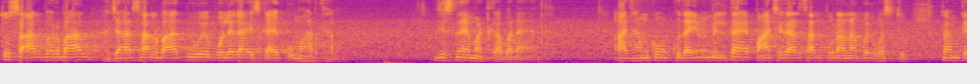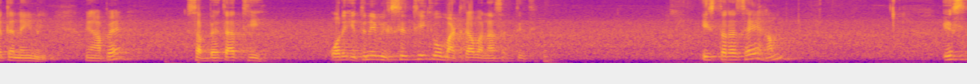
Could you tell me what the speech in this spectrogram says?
तो साल भर बाद, हज़ार साल बाद भी वो बोलेगा, इसका एक कुम्हार था, जिसने मटका बनाया था। आज हमको खुदाई में मिलता है पाँच हज़ार साल पुराना कोई वस्तु। तो हम कहते नहीं नहीं, यहाँ पे सभ्यता थी और इतनी विकसित थी कि वो मटका बना सकती थी। इस तरह से हम इस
